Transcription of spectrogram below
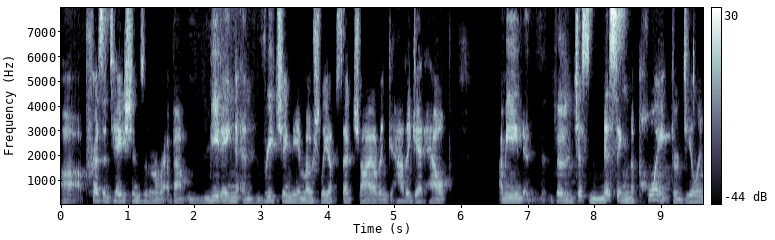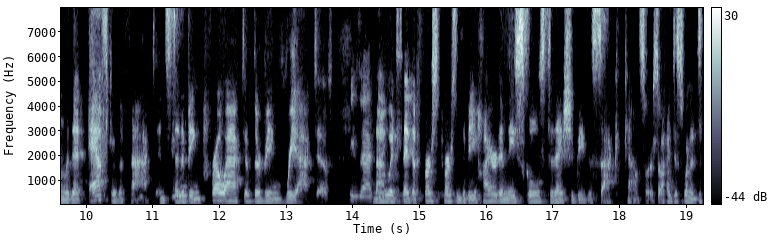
uh, presentations that are about meeting and reaching the emotionally upset child and how to get help I mean, they're just missing the point. They're dealing with it after the fact. Instead of mm-hmm. being proactive, they're being reactive. Exactly. And I would say the first person to be hired in these schools today should be the SAC counselor. So I just wanted to,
